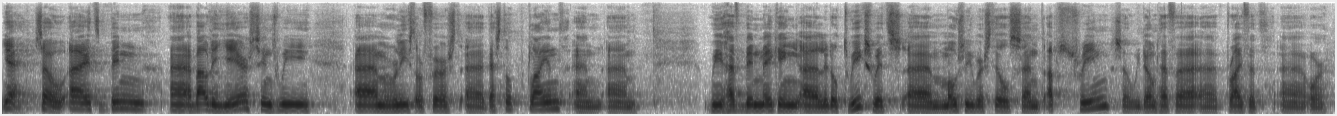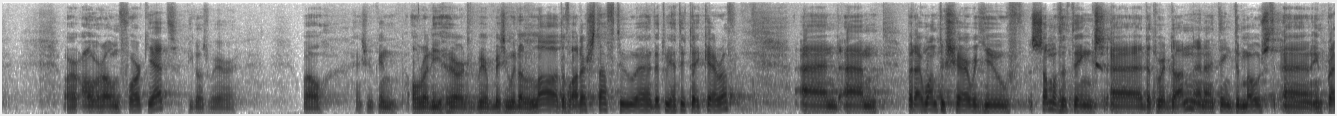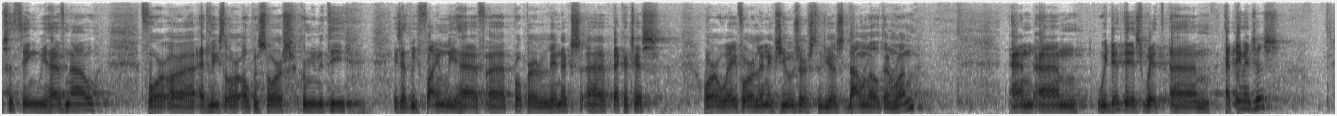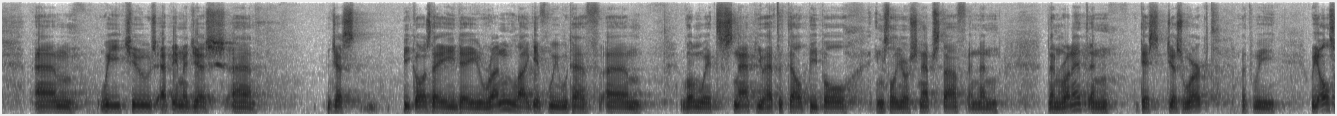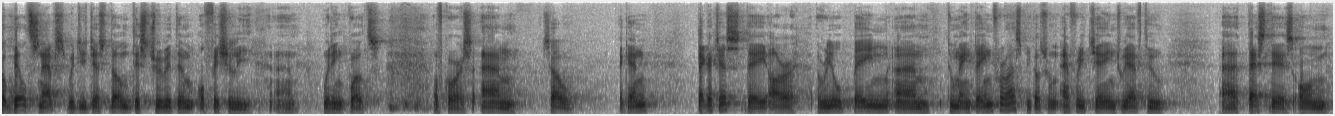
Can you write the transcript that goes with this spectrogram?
Yeah, so uh, it's been uh, about a year since we um, released our first uh, desktop client and um, we have been making uh, little tweaks which um, mostly were still sent upstream so we don't have a, a private uh, or, or our own fork yet because we're, well, as you can already heard, we're busy with a lot of other stuff to, uh, that we had to take care of. And, um, but I want to share with you some of the things uh, that were done. And I think the most uh, impressive thing we have now for uh, at least our open source community is that we finally have uh, proper Linux uh, packages or a way for Linux users to just download and run. And um, we did this with um, app images. Um, we choose app images uh, just because they, they run. Like if we would have um, gone with Snap, you have to tell people install your Snap stuff and then, then run it. And this just worked. But we, we also build snaps, but you just don't distribute them officially, um, within quotes, of course. Um, so again, packages, they are a real pain um, to maintain for us because from every change we have to uh, test this on,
